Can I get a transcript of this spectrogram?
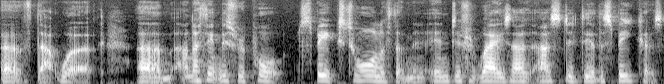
of that work. Um, and I think this report speaks to all of them in, in different ways, as, as did the other speakers.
